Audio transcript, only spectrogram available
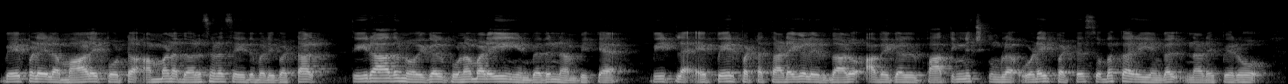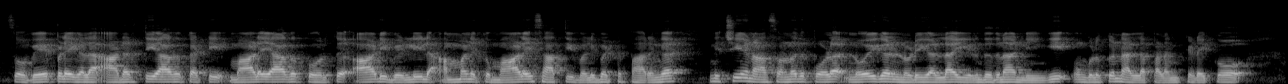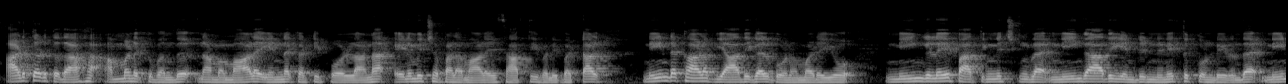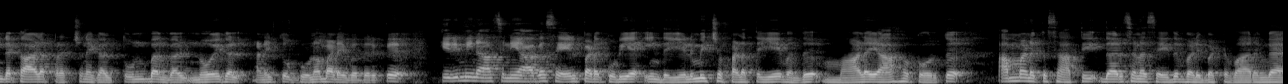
வேப்பிலையில் மாலை போட்டு அம்மனை தரிசனம் செய்து வழிபட்டால் தீராத நோய்கள் குணமடையும் என்பது நம்பிக்கை. வீட்டில் எப்பேற்பட்ட தடைகள் இருந்தாலும் அவைகள் பார்த்திங்கன்னு வச்சுக்கோங்களேன் உடைப்பட்டு சுபகாரியங்கள் நடைபெறும். ஸோ வேப்பிலைகளை அடர்த்தியாக கட்டி மாலையாக கோர்த்து ஆடி வெள்ளியில் அம்மனுக்கு மாலை சாத்தி வழிபட்டு பாருங்கள் நிச்சயம் நான் சொன்னது போல் நோய்கள் நொடிகள்லாம் இருந்ததுன்னா நீங்கி உங்களுக்கு நல்ல பலன் கிடைக்கும். அடுத்தடுத்ததாக அம்மனுக்கு வந்து நம்ம மாலை என்ன கட்டி போடலான்னா எலுமிச்சை பழ மாலை சாத்தி வழிபட்டால் நீண்ட கால வியாதிகள் குணமடையும். நீங்களே பார்த்தீங்கன்னு வச்சுக்கோங்களேன். நீங்காது என்று நினைத்து கொண்டிருந்த நீண்ட கால பிரச்சனைகள் துன்பங்கள் நோய்கள் அனைத்தும் குணமடைவதற்கு கிருமி நாசினியாக செயல்படக்கூடிய இந்த எலுமிச்சை பழத்தையே வந்து மாலையாக கோர்த்து அம்மனுக்கு சாத்தி தரிசனம் செய்து வழிபட்டு வாருங்க.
